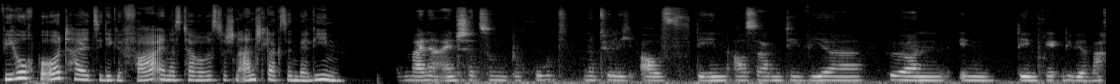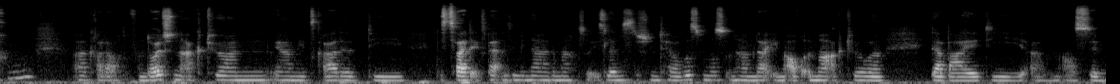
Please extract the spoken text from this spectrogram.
Wie hoch beurteilt sie die Gefahr eines terroristischen Anschlags in Berlin? Also meine Einschätzung beruht natürlich auf den Aussagen, die wir hören in den Projekten, die wir machen, äh, gerade auch von deutschen Akteuren. Wir haben jetzt gerade die das zweite Expertenseminar gemacht zu islamistischen Terrorismus und haben da eben auch immer Akteure dabei, die ähm, aus den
